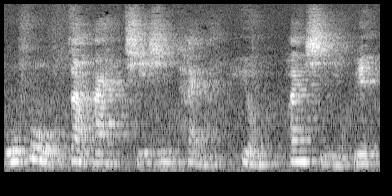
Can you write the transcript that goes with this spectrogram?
无复障碍，其心泰然，永欢喜踊跃。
